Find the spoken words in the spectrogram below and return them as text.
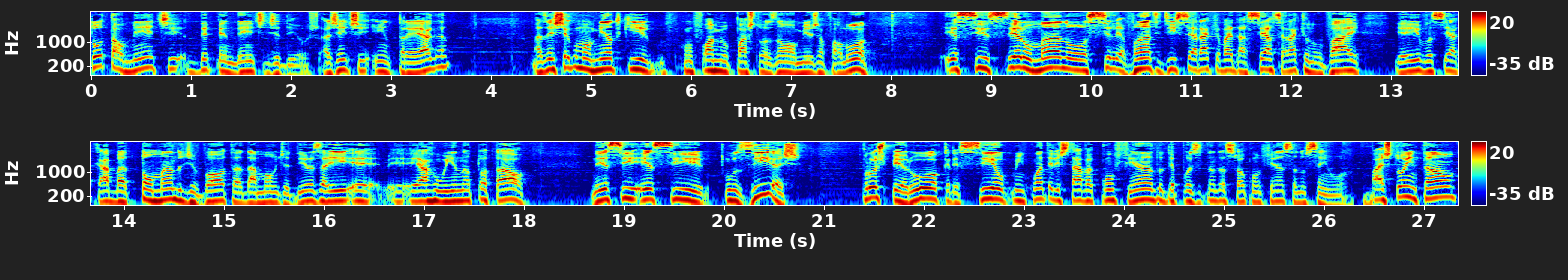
Totalmente dependente de Deus. A gente entrega, mas aí chega um momento que, conforme o pastorzão Almir já falou, esse ser humano se levanta e diz: será que vai dar certo? Será que não vai? E aí você acaba tomando de volta da mão de Deus, aí é, é, é a ruína total. Nesse esse Uzias prosperou, cresceu, enquanto ele estava confiando, depositando a sua confiança no Senhor. Bastou então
